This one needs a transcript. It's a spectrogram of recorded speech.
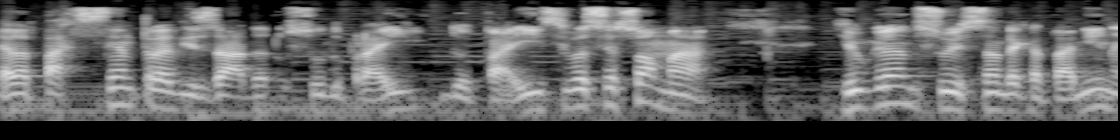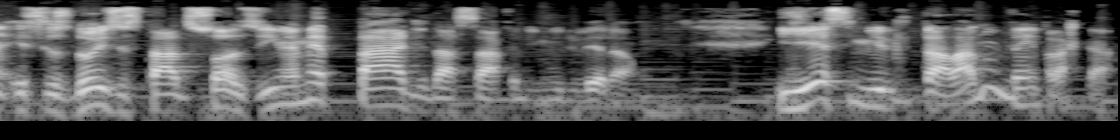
ela está centralizada no sul do, praí, do país. Se você somar Rio Grande do Sul e Santa Catarina, esses dois estados sozinhos é metade da safra de milho verão. E esse milho que está lá não vem para cá.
